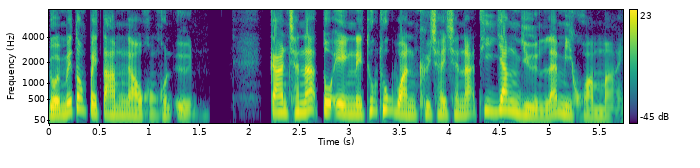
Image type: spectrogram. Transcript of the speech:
โดยไม่ต้องไปตามเงาของคนอื่น การชนะตัวเองในทุกๆ วันคือชัยชนะที่ยั่งยืนและมีความหมาย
